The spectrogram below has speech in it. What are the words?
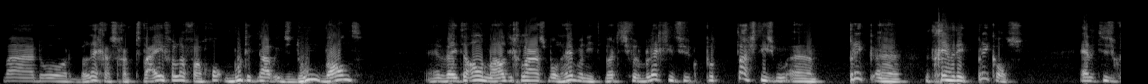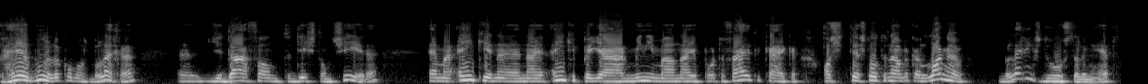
waardoor beleggers gaan twijfelen van, goh, moet ik nou iets doen? Want we weten allemaal, die glazen bol hebben we niet. Maar het is voor de beleggers natuurlijk fantastisch. eh, prik, eh, het genereert prikkels. En het is ook heel moeilijk om als belegger eh, je daarvan te distancieren. En maar één keer, na, na- één keer per jaar minimaal naar je portefeuille te kijken. Als je tenslotte namelijk een lange beleggingsdoelstelling hebt,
